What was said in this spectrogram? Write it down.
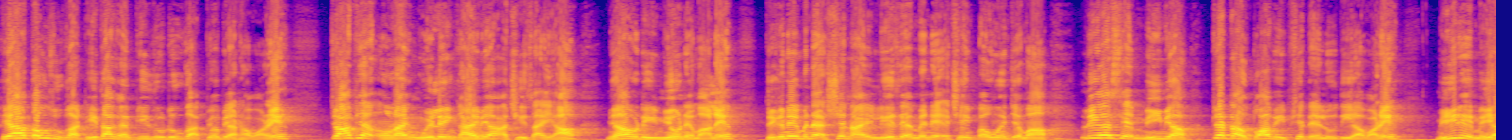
ဖျားသုံးစုကဒေသခံပြည်သူတို့ကပြောပြထားပါတယ်ကြားဖြန့် online ငွေလိမ်ခိုင်းများအခြေစိုက်ရာမြဝတီမြို့နယ်မှာလည်းဒီကနေ့မနက်8:40မိနစ်အချိန်ပတ်ဝန်းကျင်မှာလျှက်စစ်မီးများပြတ်တောက်သွားပြီဖြစ်တယ်လို့သိရပါတယ်။မီးတွေမရ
